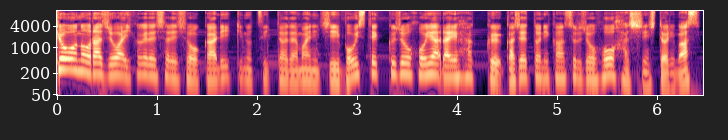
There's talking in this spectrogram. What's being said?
今日のラジオはいかがでしたでしょうか？リッキーのツイッターでは毎日ボイステック情報やライフハック、ガジェットに関する情報を発信しております。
